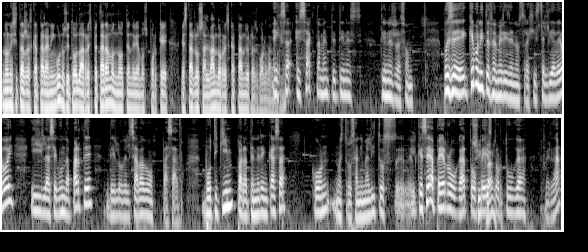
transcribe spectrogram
no necesitas rescatar a ninguno, si todos la respetáramos no tendríamos por qué estarlos salvando, rescatando y resguardando. Exactamente, tienes, tienes razón. Pues eh, qué bonita efeméride nos trajiste el día de hoy y la segunda parte de lo del sábado pasado. Botiquín para tener en casa con nuestros animalitos, eh, el que sea perro, gato, pez, tortuga, ¿verdad?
